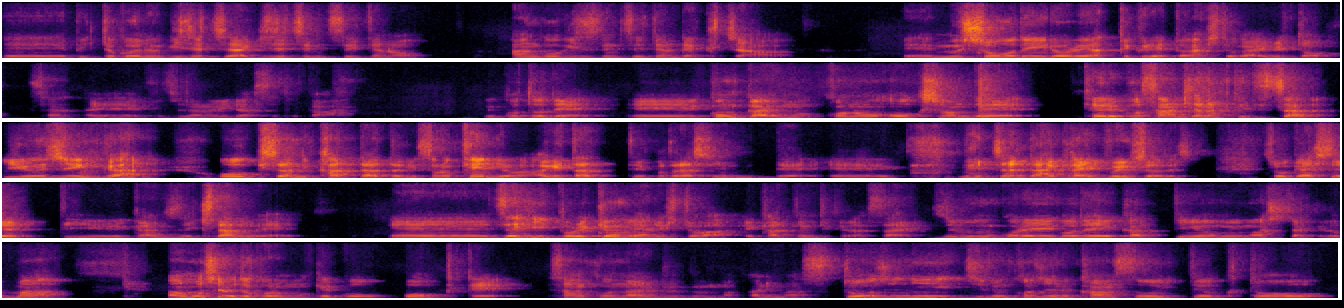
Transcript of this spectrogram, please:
えービットコインの技術や技術についての暗号技術についてのレクチャー、えー無償でいろいろやってくれた人がいると、えーこちらのイラストとか。ということで、えー今回もこのオークションで、テルコさんじゃなくて、実は友人が オークションに勝った後にその権利を上げたっていうことらしいんで、えめっちゃ長い文章で紹介してっていう感じで来たので、えーぜひこれ興味ある人は買ってみてください。自分もこれ英語で買って読みましたけど、まあ、まあ、面白いところも結構多くて、参考になる部分もあります。同時に自分個人の感想を言っておくと、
